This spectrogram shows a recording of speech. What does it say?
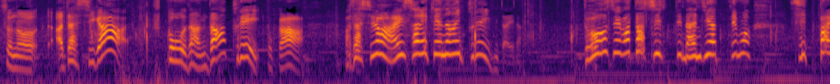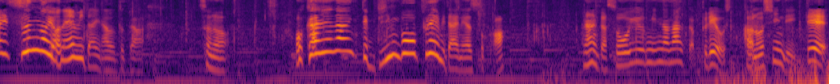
その私が不幸なんだプレイとか私は愛されてないプレイみたいな。どうせ私って何やっても失敗すんのよねみたいなのとか。そのお金なんて貧乏プレイみたいなやつとか？なんかそういうみんななんかプレイを楽しんでいて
